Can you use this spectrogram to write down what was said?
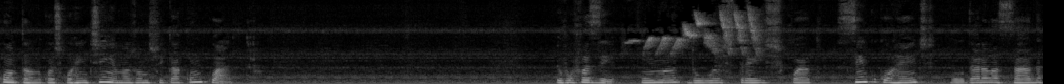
Contando com as correntinhas, nós vamos ficar com quatro. Eu vou fazer uma, duas, três, quatro, cinco correntes, vou dar a laçada,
